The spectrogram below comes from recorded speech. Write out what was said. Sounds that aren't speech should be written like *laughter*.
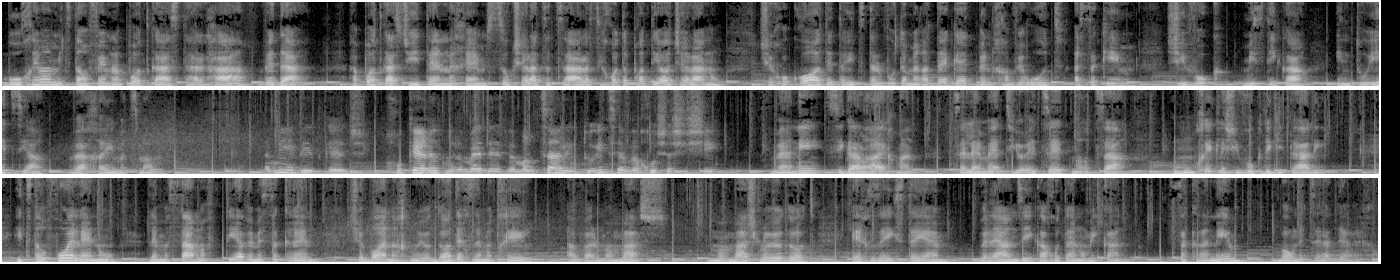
ברוכים המצטרפים לפודקאסט על ה ודע, הפודקאסט שייתן לכם סוג של הצצה על השיחות הפרטיות שלנו, שחוקרות את ההצטלבות המרתקת בין חברות, עסקים, שיווק, מיסטיקה, אינטואיציה והחיים עצמם. אני עידית גדג', חוקרת, מלמדת ומרצה על אינטואיציה והחוש השישי. ואני סיגל רייכמן, צלמת, יועצת, מרצה ומומחית לשיווק דיגיטלי. הצטרפו אלינו למסע מפתיע ומסקרן, שבו אנחנו יודעות איך זה מתחיל, אבל ממש, ממש לא יודעות איך זה יסתיים ולאן זה ייקח אותנו מכאן. סקרנים? בואו נצא לדרך.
